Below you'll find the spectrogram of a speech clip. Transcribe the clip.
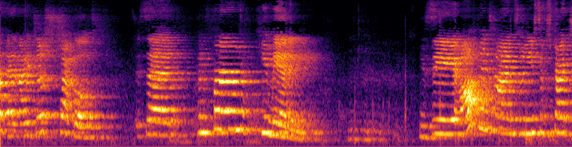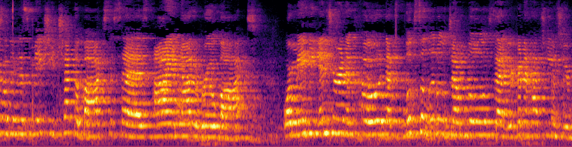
it and I just chuckled. It said, confirm humanity. You see, oftentimes when you subscribe to something, this makes you check a box that says, I am not a robot, or maybe enter in a code that looks a little jumbled that you're going to have to use your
